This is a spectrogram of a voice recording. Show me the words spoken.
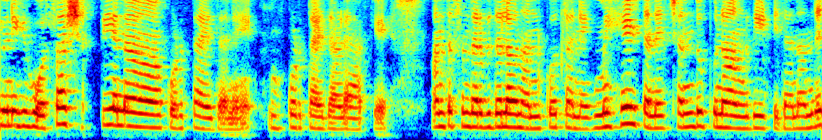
ಇವನಿಗೆ ಹೊಸ ಶಕ್ತಿಯನ್ನು ಕೊಡ್ತಾ ಇದ್ದಾನೆ, ಕೊಡ್ತಾ ಇದ್ದಾಳೆ ಆಕೆ. ಅಂತ ಸಂದರ್ಭದಲ್ಲಿ ಅವನು ಅನ್ಕೋತಾನೆ ಹೇಳ್ತಾನೆ, ಚಂದು ಪುನಃ ಅಂಗಡಿ ಇಟ್ಟಿದ್ದಾನೆ. ಅಂದರೆ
